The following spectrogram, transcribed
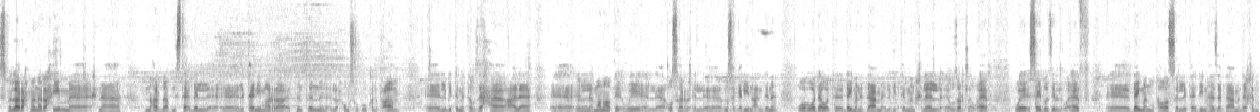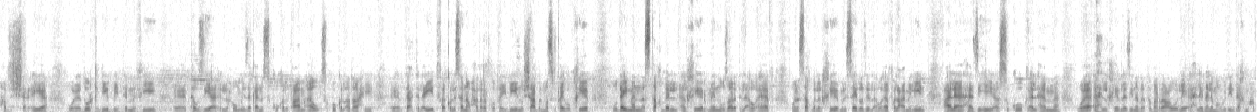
بسم الله الرحمن الرحيم. آه، إحنا النهارده بنستقبل آه، لتاني مرة 2 طن لحوم صكوك الإطعام آه، اللي بيتم توزيعها على المناطق والأسر المسجلين عندنا وهو دوت دايما الدعم اللي بيتم من خلال وزارة الأوقاف والسيد وزير الأوقاف آه، دايما متواصل لتقديم هذا الدعم داخل محافظة الشرقية ودور كبير بيتم في آه، توزيع اللحوم إذا كان صكوك الإطعام أو صكوك الأضاحي آه، بتاعة العيد. فكل سنة وحضراتكم طيبين والشعب المصري طيب وبخير ودايما نستقبل الخير من وزارة الأوقاف ونستقبل الخير من السيد وزير الأوقاف والعاملين على هذه الصكوك الهامة وأهل الخير الذين بيتبرعوا لأهلنا اللي موجودين داخل محافظة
